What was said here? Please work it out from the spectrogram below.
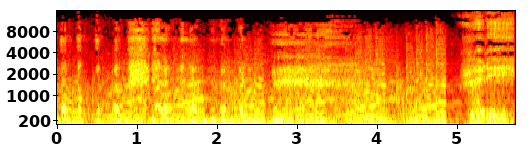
Ready.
